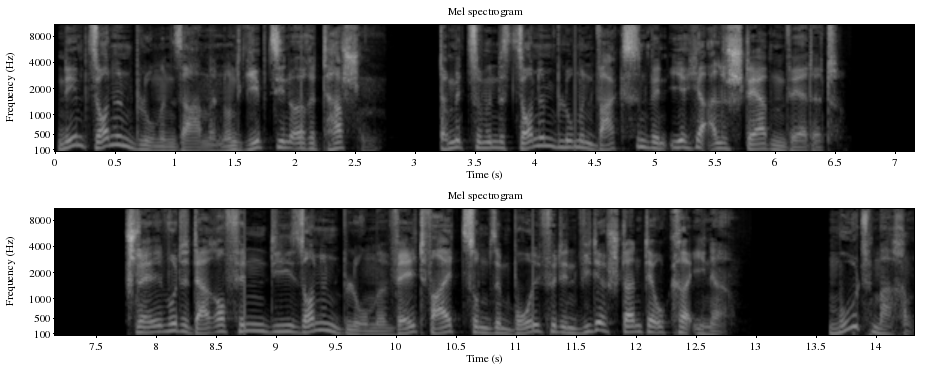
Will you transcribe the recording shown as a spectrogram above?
Nehmt Sonnenblumensamen und gebt sie in eure Taschen, damit zumindest Sonnenblumen wachsen, wenn ihr hier alle sterben werdet. Schnell wurde daraufhin die Sonnenblume weltweit zum Symbol für den Widerstand der Ukrainer. Mut machen,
